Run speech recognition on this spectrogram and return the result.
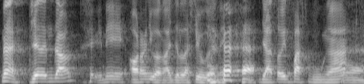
Nah, Jalen Brown ini orang juga nggak jelas juga nih. Jatuhin vas bunga, Yeah.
